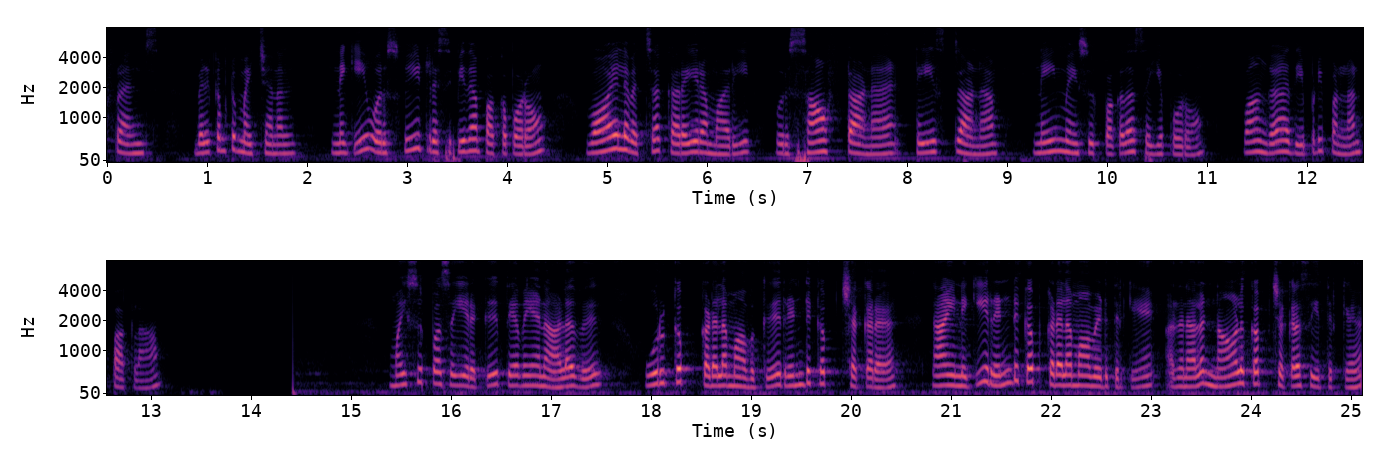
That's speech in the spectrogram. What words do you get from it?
Friends welcome to my channel இன்றைக்கி ஒரு ஸ்வீட் ரெசிபி தான் பார்க்க போகிறோம் வாயில் வச்சா கரையிற மாதிரி ஒரு சாஃப்டான டேஸ்டான நெய் மைசூர் பாக்கு தான் செய்ய போகிறோம் வாங்க அது எப்படி பண்ணலான்னு பார்க்கலாம். மைசூர்பா செய்யறதுக்கு தேவையான அளவு ஒரு கப் கடலை மாவுக்கு ரெண்டு கப் சர்க்கரை. நான் இன்றைக்கி ரெண்டு கப் கடலை மாவு எடுத்திருக்கேன். அதனால் நாலு கப் சர்க்கரை சேர்த்துருக்கேன்.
